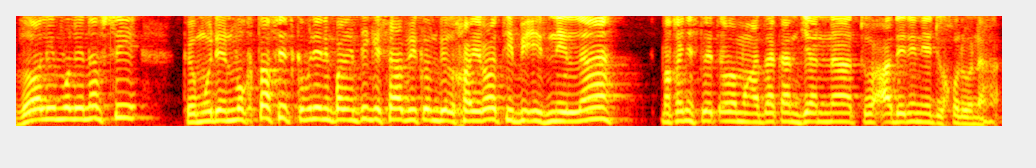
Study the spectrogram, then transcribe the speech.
Zalimul nafsi, kemudian muktasid, kemudian yang paling tinggi sabikun bil khairati bi idznillah, Makanya setelah itu Allah mengatakan jannatu adinin yadkhulunaha.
